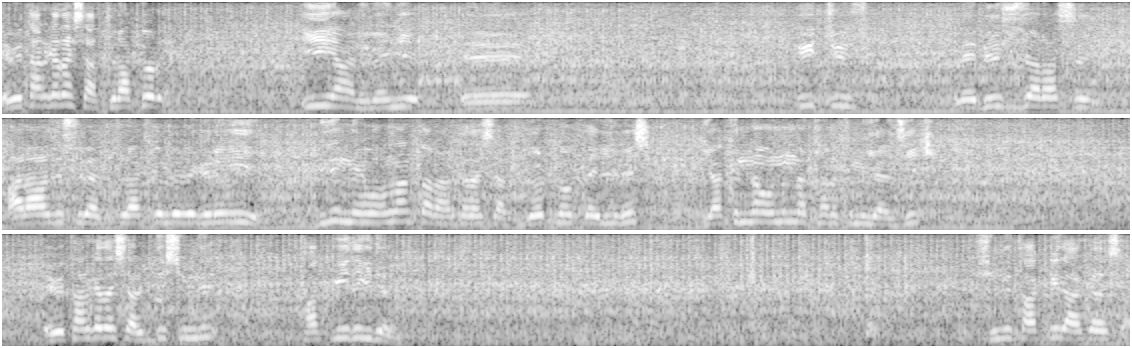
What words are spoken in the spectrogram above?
Evet arkadaşlar traktör iyi yani bence eee 300 ile 500 arası arazi süren traktörlere göre iyi. Bir de Neoland var arkadaşlar 4.55 yakında onun da tanıtımı gelecek. Evet arkadaşlar bir de şimdi takviyede gidelim. Şimdi takviyede arkadaşlar.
